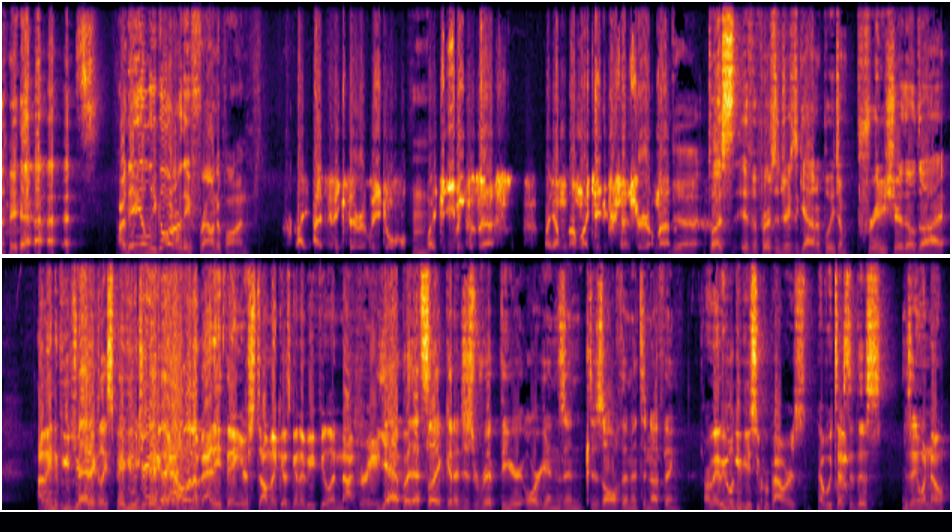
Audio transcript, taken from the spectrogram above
yes. Are they illegal or are they frowned upon? I, I think they're illegal. Hmm. Like to even possess. Like I'm I'm like eighty percent sure on that. Yeah. Plus, if a person drinks a gallon of bleach, I'm pretty sure they'll die. I mean, if you drink, Medically if you drink a gallon of anything, your stomach is going to be feeling not great. Yeah, but that's like gonna just rip through your organs and dissolve them into nothing. Or maybe we'll give you superpowers. Have we tested this? Does anyone know?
